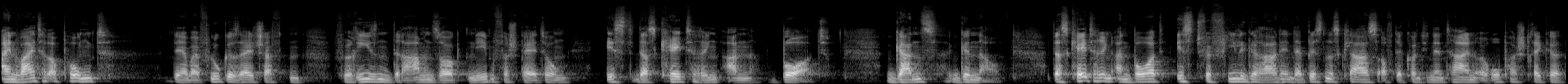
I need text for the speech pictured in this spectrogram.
Ein weiterer Punkt, der bei Fluggesellschaften für Riesendramen sorgt, neben Verspätungen, ist das Catering an Bord. Ganz genau. Das Catering an Bord ist für viele gerade in der Business Class auf der kontinentalen Europastrecke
